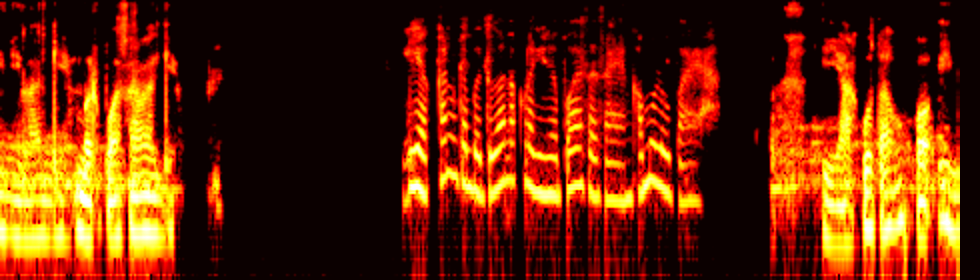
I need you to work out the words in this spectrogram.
ini lagi berpuasa lagi. Iya kan kebetulan aku lagi nggak puasa sayang kamu lupa ya Iya aku tahu kok ini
